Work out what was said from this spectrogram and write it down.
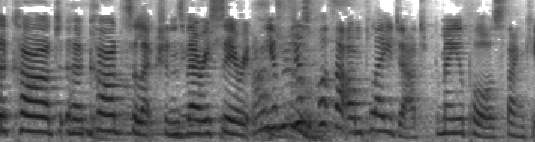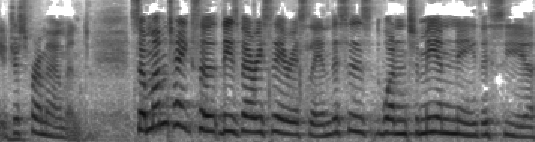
Mum her card her card selections very serious. You've do. just put that on play, Dad. May you pause? Thank you, just for a moment. So Mum takes uh, these very seriously, and this is one to me and Nee this year.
